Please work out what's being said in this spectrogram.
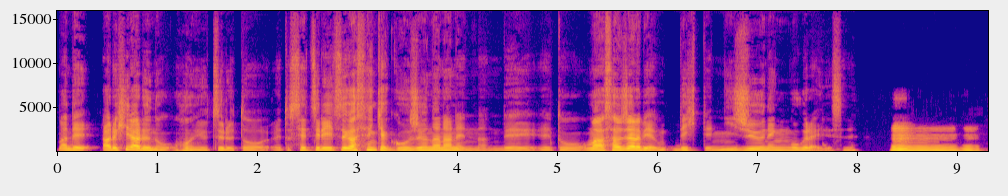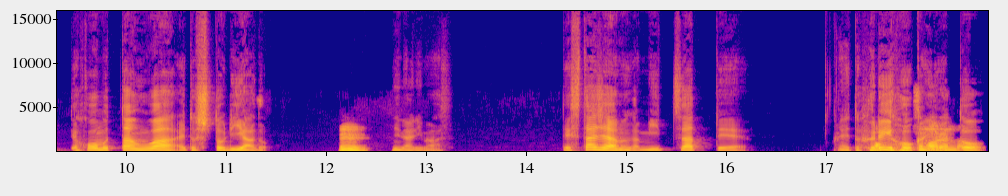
まあ、で、アルヒラルの方に移ると、えっと、設立が1957年なんで、えっと、まあ、サウジアラビアできて20年後ぐらいですね。うんうんうんで、ホームタウンは、えっと、首都リヤドうん。うん。になります。で、スタジアムが3つあって、えっと、古い方から言うと、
